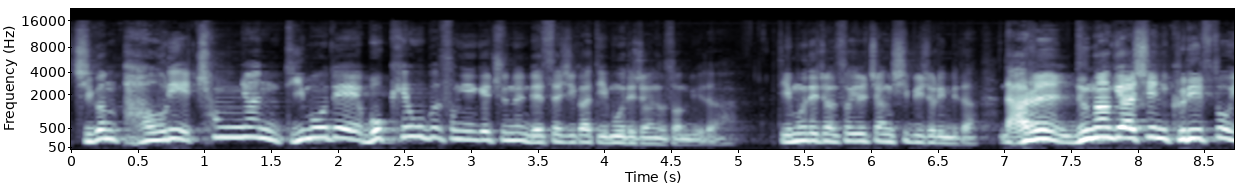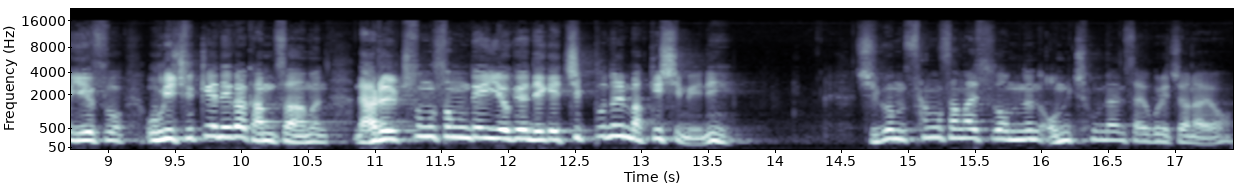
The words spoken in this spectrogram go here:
지금 바울이 청년 디모데 목회 후보성에게 주는 메시지가 디모데전서입니다. 디모데전서 1장 12절입니다. 나를 능하게 하신 그리스도 예수 우리 주께 내가 감사함은 나를 충성되이 여겨 내게 직분을 맡기심이니 지금 상상할 수 없는 엄청난 사역을 했잖아요.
